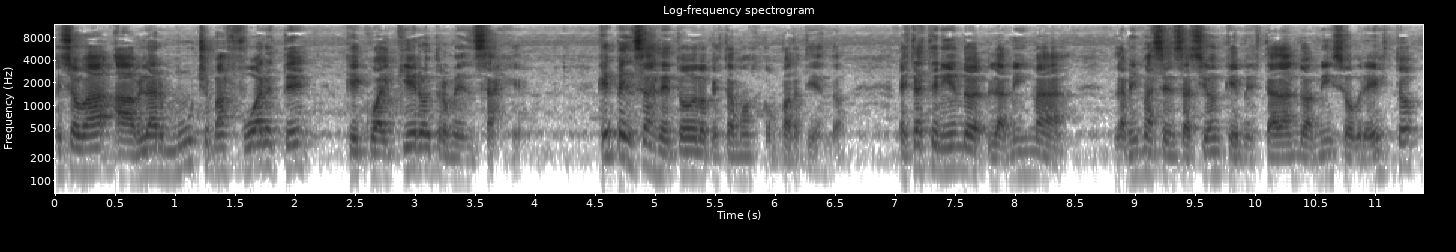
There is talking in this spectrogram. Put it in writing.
Eso va a hablar mucho más fuerte que cualquier otro mensaje. ¿Qué pensás de todo lo que estamos compartiendo? ¿Estás teniendo la misma, la misma sensación que me está dando a mí sobre esto?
